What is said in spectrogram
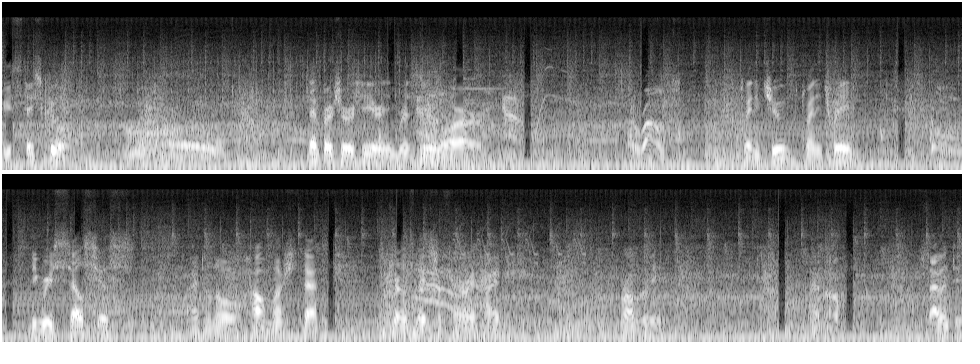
it stays cool. Temperatures here in Brazil are around 22, 23 degrees Celsius. I don't know how much that translates to Fahrenheit. Probably, I don't know, 70,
